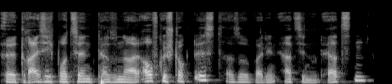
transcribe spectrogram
30 äh, Prozent Personal aufgestockt ist, also bei den Ärztinnen und Ärzten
